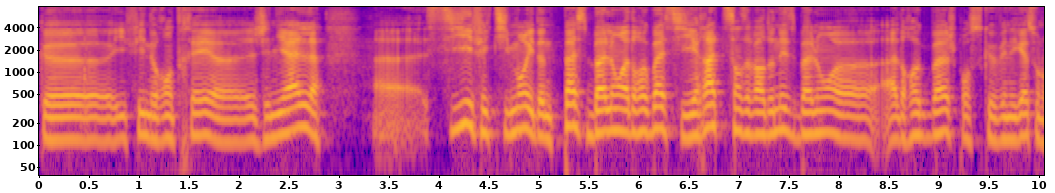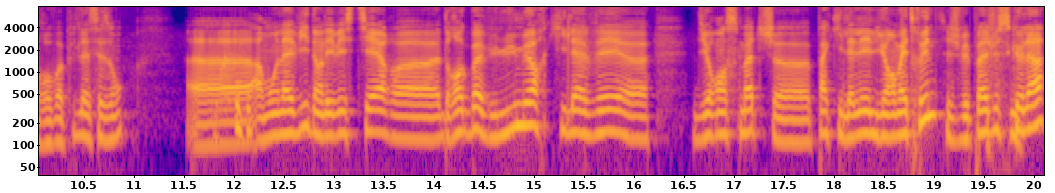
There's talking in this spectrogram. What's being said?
qu'il euh, fait une rentrée euh, géniale. Euh, si effectivement il donne pas ce ballon à Drogba, s'il rate sans avoir donné ce ballon euh, à Drogba, je pense que Venegas on le revoit plus de la saison. Euh, à mon avis, dans les vestiaires, euh, Drogba, vu l'humeur qu'il avait euh, durant ce match, euh, pas qu'il allait lui en mettre une, je vais pas jusque là,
